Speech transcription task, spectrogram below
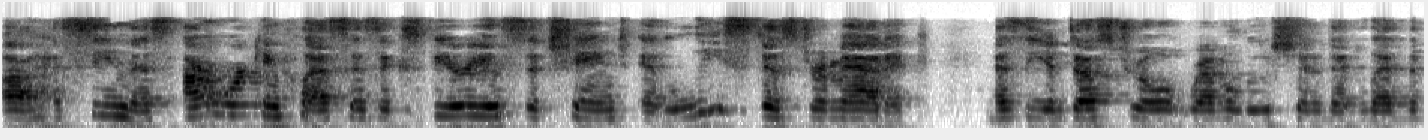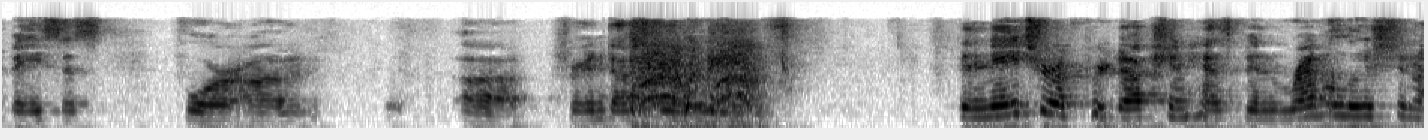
uh, has seen this. Our working class has experienced a change at least as dramatic as the Industrial Revolution that led the basis for um, uh, for industrial unions. The nature of production has been revolution,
